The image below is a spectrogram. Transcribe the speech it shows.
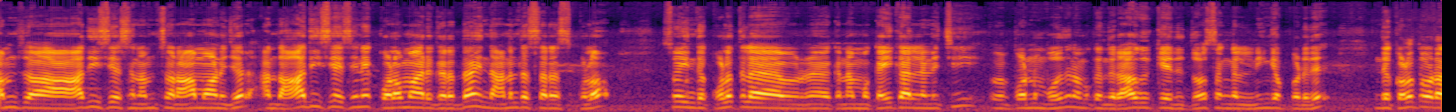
அம்ச ஆதிசேஷன் அம்சம் ராமானுஜர். அந்த ஆதிசேஷனே குளமாக இருக்கிறது தான் இந்த அனந்த சரஸ் குளம். ஸோ இந்த குளத்தில் நம்ம கை கால் நினச்சி பண்ணும்போது நமக்கு அந்த ராகுகேது தோஷங்கள் நீங்கப்படுது. இந்த குளத்தோட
